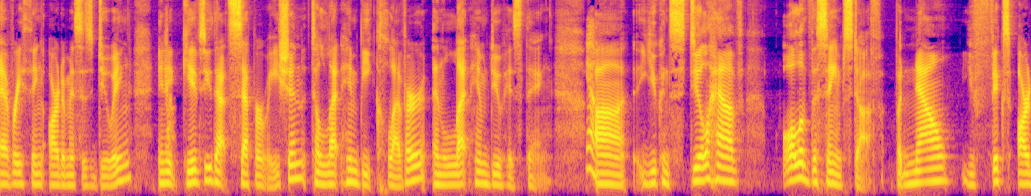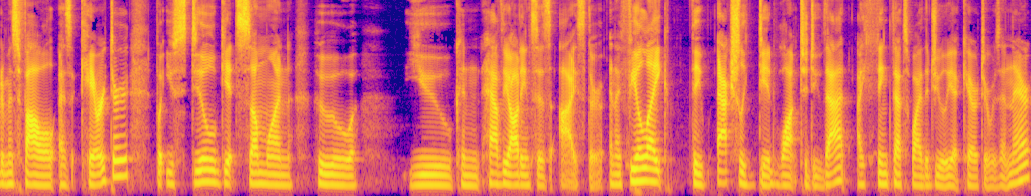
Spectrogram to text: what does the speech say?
everything Artemis is doing. And it gives you that separation to let him be clever and let him do his thing. Yeah. Uh, you can still have all of the same stuff, but now you fix Artemis Fowl as a character, but you still get someone who you can have the audience's eyes through. And I feel like they actually did want to do that. I think that's why the Juliet character was in there.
